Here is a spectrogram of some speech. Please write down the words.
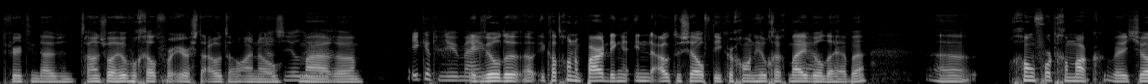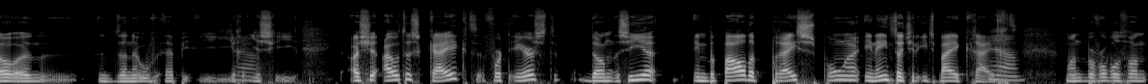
14.000. Trouwens wel heel veel geld voor eerste auto, I know. Maar ehm, Ik heb nu mijn... ik wilde, eh, ik had gewoon een paar dingen in de auto zelf die ik er gewoon heel graag bij Ja. wilde hebben. Eh, gewoon voor het gemak, weet je wel. Dan hoef, heb je, je, Ja. je, je- als je auto's kijkt voor het eerst, dan zie je in bepaalde prijssprongen ineens dat je er iets bij krijgt. Ja, Want bijvoorbeeld van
